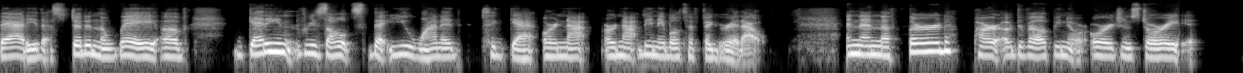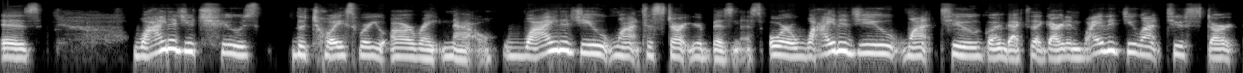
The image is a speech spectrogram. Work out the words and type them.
baddie that stood in the way of getting results that you wanted to get or not or not being able to figure it out? And then the third part of developing your origin story is why did you choose the choice where you are right now. Why did you want to start your business? Or why did you want to, going back to that garden, why did you want to start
